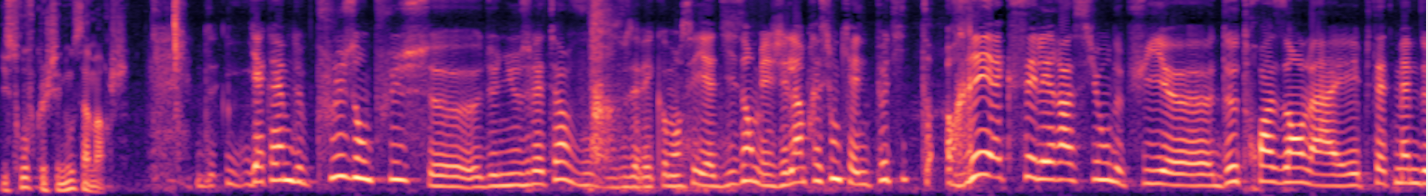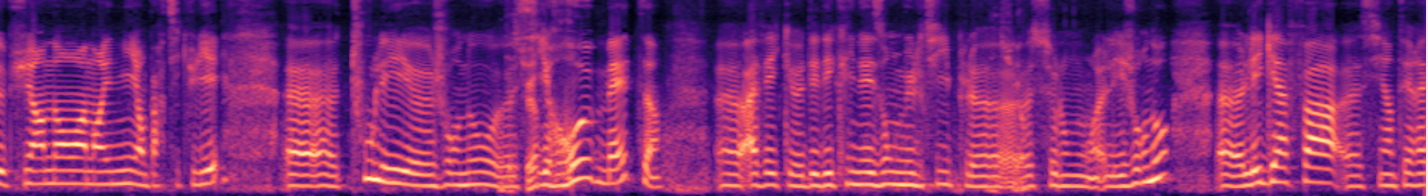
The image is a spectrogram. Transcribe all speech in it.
Il se trouve que chez nous, ça marche. Il y a quand même de plus en plus euh, de newsletters. Vous, vous avez commencé il y a 10 ans, mais j'ai l'impression qu'il y a une petite réaccélération depuis 2-3 euh, ans, là, et peut-être même depuis un an, un an et demi en particulier. Euh, tous les journaux s'y remettent avec des déclinaisons multiples selon les journaux. les GAFA s'y intéressent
